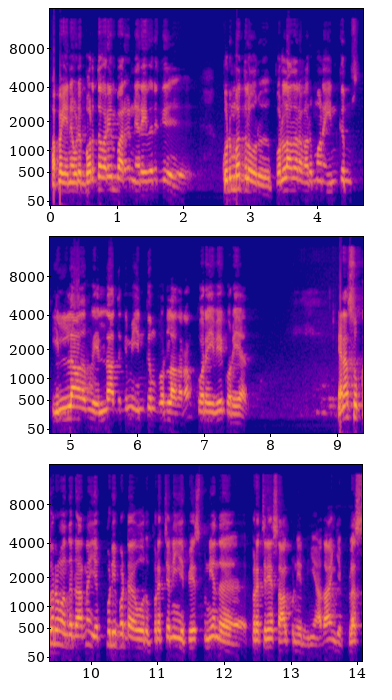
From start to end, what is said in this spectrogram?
அப்ப என்னுடைய பொறுத்தவரையும் பாருங்க நிறைய பேருக்கு குடும்பத்துல ஒரு பொருளாதார வருமான இன்கம் இல்லாதவங்க எல்லாத்துக்குமே இன்கம் பொருளாதாரம் குறையவே குறையாது. ஏன்னா சுக்கரன் வந்துட்டாருன்னா எப்படிப்பட்ட ஒரு பிரச்சனையை பேஸ் பண்ணி அந்த பிரச்சனையை சால்வ் பண்ணிடுவீங்க அதான் இங்கே ப்ளஸ்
